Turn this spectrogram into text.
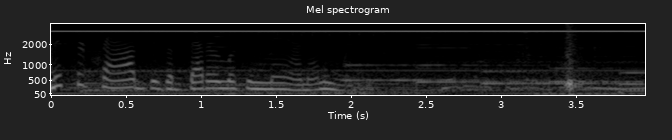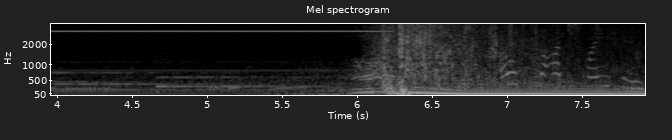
Mr. Krabs is a better looking man, anyways. Oh god, Plankton.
